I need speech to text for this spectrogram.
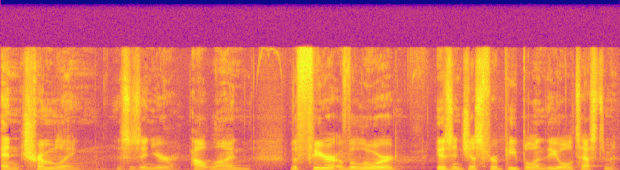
and trembling. This is in your outline. The fear of the Lord isn't just for people in the Old Testament.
